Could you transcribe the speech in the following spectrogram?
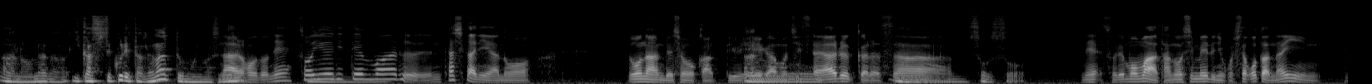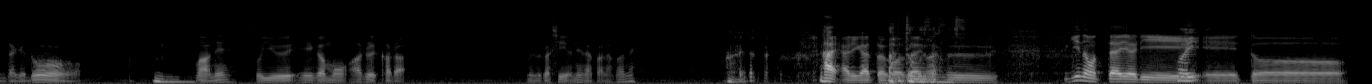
あの、なんか、生かしてくれたらなって思いますね。なるほどね。そういう利点もある。確かに、あの、どうなんでしょうかっていう映画も実際あるからさ、うんそうそね、それもまあ楽しめるに越したことはないんだけど、う。うん。まあね、そういう映画もあるから、難しいよね、なかなかね。はい。はい、ありがとうございます。次のお便り、はいえっ、と、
